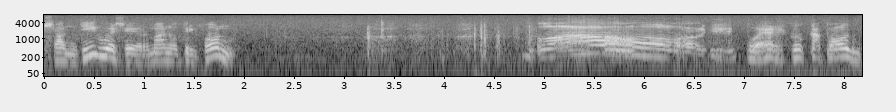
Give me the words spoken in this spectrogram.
Santígüese, hermano Trifón. Puerco capón.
